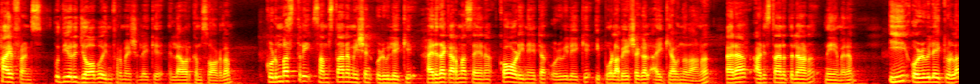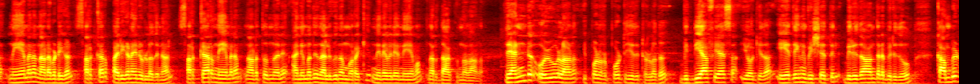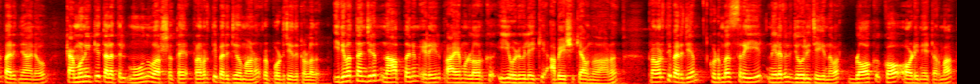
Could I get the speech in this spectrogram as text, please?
Hi friends പുതിയൊരു job ഇൻഫർമേഷനിലേക്ക് എല്ലാവർക്കും സ്വാഗതം. കുടുംബശ്രീ സംസ്ഥാന മിഷൻ ഒഴിവിലേക്ക് ഹരിതകർമ്മ സേന കോഓർഡിനേറ്റർ ഒഴിവിലേക്ക് ഇപ്പോൾ അപേക്ഷകൾ അയക്കാവുന്നതാണ്. കരാർ അടിസ്ഥാനത്തിലാണ് നിയമനം. ഈ ഒഴിവിലേക്കുള്ള നിയമന നടപടികൾ സർക്കാർ പരിഗണനയിലുള്ളതിനാൽ സർക്കാർ നിയമനം നടത്തുന്നതിന് അനുമതി നൽകുന്ന മുറയ്ക്ക് നിലവിലെ നിയമം നിർദ്ദാക്കുന്നതാണ്. രണ്ട് ഒഴിവുകളാണ് ഇപ്പോൾ റിപ്പോർട്ട് ചെയ്തിട്ടുള്ളത്. വിദ്യാഭ്യാസ യോഗ്യത ഏതെങ്കിലും വിഷയത്തിൽ ബിരുദാന്തര ബിരുദവും കമ്പ്യൂട്ടർ പരിജ്ഞാനവും കമ്മ്യൂണിറ്റി തലത്തിൽ മൂന്ന് വർഷത്തെ പ്രവൃത്തി പരിചയവുമാണ് റിപ്പോർട്ട് ചെയ്തിട്ടുള്ളത്. ഇരുപത്തഞ്ചിനും നാൽപ്പതിനും ഇടയിൽ പ്രായമുള്ളവർക്ക് ഈ ഒഴിവിലേക്ക് അപേക്ഷിക്കാവുന്നതാണ്. പ്രവൃത്തി പരിചയം കുടുംബശ്രീയിൽ നിലവിൽ ജോലി ചെയ്യുന്നവർ ബ്ലോക്ക് കോ ഓർഡിനേറ്റർമാർ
